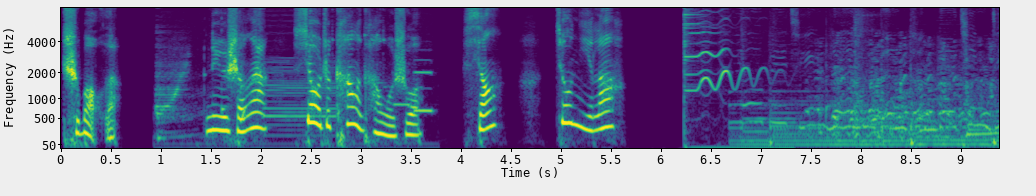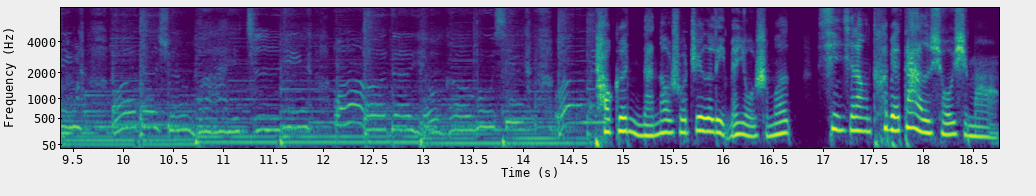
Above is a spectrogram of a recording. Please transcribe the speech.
吃饱了。”女神啊，笑着看了看我说：“行，就你了。”涛哥，你难道说这个里面有什么信息量特别大的消息吗？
